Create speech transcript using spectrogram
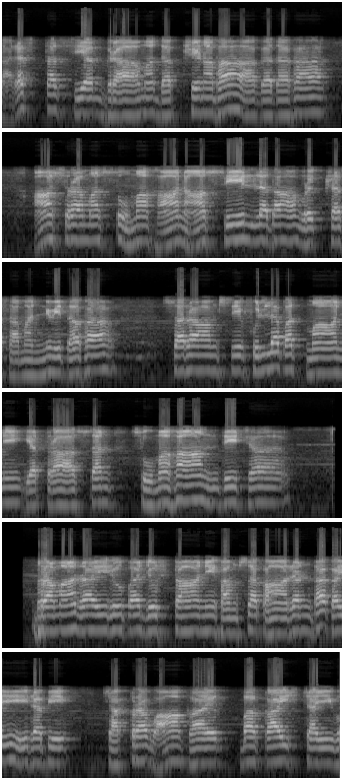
सरस्तस्य ग्रामदक्षिणभागतः आश्रमः वृक्षसमन्वितः। सरांसि फुल्लपद्मानि यत्रासन् सुमहान्ति च। भ्रमरैरुपजुष्टानि हंसकारण्डकैरपि चक्रवाकैर्बकैश्चैव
